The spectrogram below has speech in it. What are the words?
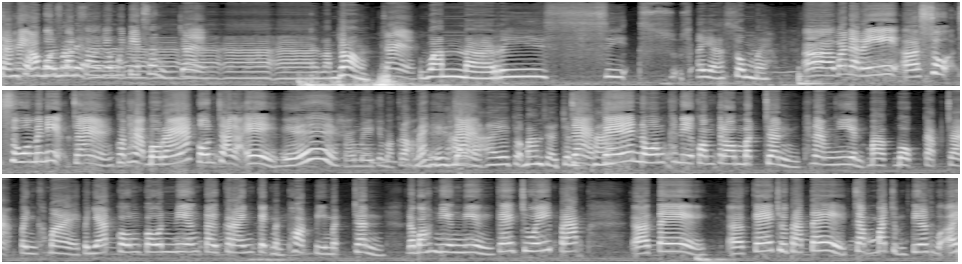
ចាឲ្យអរគុណស្ពនស័រយើងមួយទៀតសិនចាអាអាឡាំយ៉ងចាវណ្ណារីស៊ីអីអាសុំហ៎ អឺវណ្ណារីសួសួមិនេះចាគាត់ថាបូរ៉ាកូនចៅអាអេអេហៅមេគេមកក្រក់ម៉េចចាអេក៏បានចាចិនចាគេនាំគ្នាគ្រប់ត្រមិត្តចិនឆ្នាំញៀនបើកបុកកាប់ចាក់ពេញខ្មែរប្រយ័ត្នកូនកូននាងទៅក្រែងកិច្ចមិនផត់ពីមិត្តចិន របស់នាងនាង គេជួយប្រាប់ទេគេជួយប្រាប់ទេចាំបាច់ជំទាវធ្វើអី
